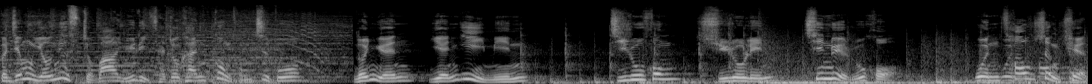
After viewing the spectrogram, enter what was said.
本节目由 News 九八与理财周刊共同制播。轮源严一民，急如风，徐如林，侵略如火，稳操胜券。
